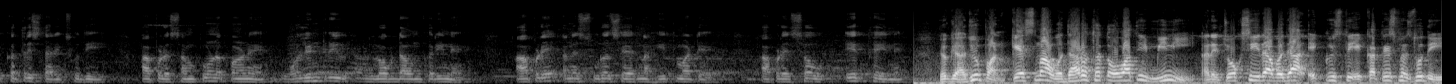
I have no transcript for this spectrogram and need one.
એકત્રીસ તારીખ સુધી આપણે સંપૂર્ણપણે વોલેન્ટરી લોકડાઉન કરીને આપણે અને સુરત શહેરના હિત માટે આપણે સૌ એક થઈને. જોકે હજુ પણ કેસમાં વધારો થતો હોવાથી મિની અને ચોકસી હીરા બજાર એકવીસથી એકત્રીસમી સુધી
